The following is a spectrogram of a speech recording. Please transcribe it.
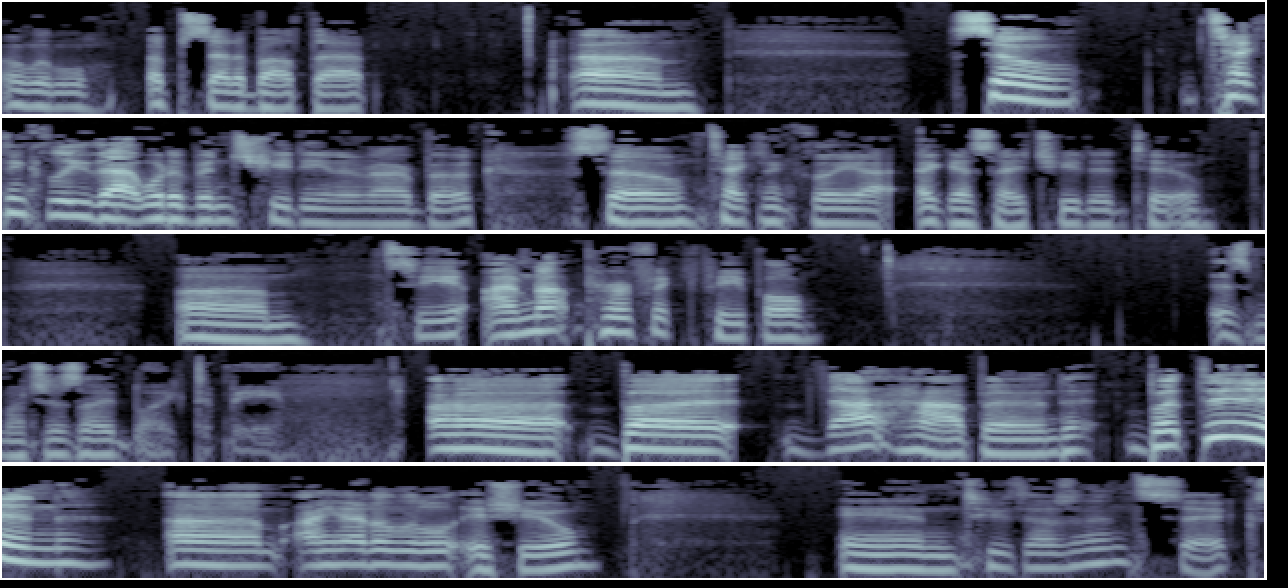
a little upset about that. Um so technically that would have been cheating in our book. So technically i, I guess i cheated too. Um see i'm not perfect people as much as i'd like to be. Uh but that happened. But then um i had a little issue in 2006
